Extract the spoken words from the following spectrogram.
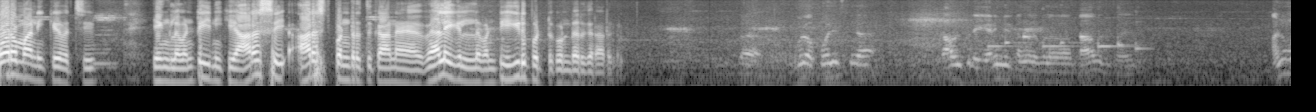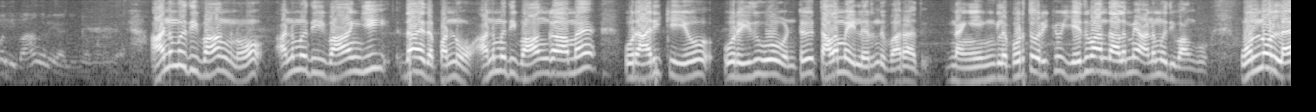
ஓரமாக நிற்க வச்சு எங்களை வந்துட்டு இன்னைக்கு அரசு அரெஸ்ட் பண்ணுறதுக்கான வேலைகளில் வந்துட்டு ஈடுபட்டு கொண்டு இருக்கிறார்கள் அனுமதி வாங்கணும் அனுமதி வாங்கி தான் இதை பண்ணுவோம். அனுமதி வாங்காமல் ஒரு அறிக்கையோ ஒரு இதுவோ வந்துட்டு தலைமையிலேருந்து வராது. நாங்கள் எங்களை பொறுத்த வரைக்கும் எதுவாக இருந்தாலுமே அனுமதி வாங்குவோம். ஒன்றும் இல்லை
